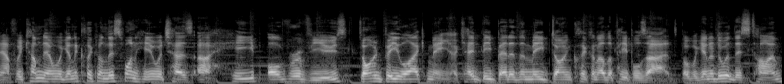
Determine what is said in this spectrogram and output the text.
Now, if we come down, we're gonna click on this one here, which has a heap of reviews. Don't be like me, okay? Be better than me, don't click on other people's ads, but we're gonna do it this time.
